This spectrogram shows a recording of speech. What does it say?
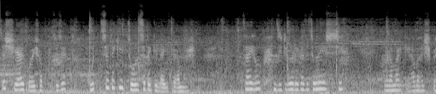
যে শেয়ার করি সব কিছু যে হচ্ছেটা কি, চলছেটা কি লাইফে আমার। যাই হোক, জিটি রোডের কাছে চলে এসেছি। এবার আমার ক্যাব আসবে।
